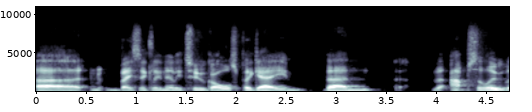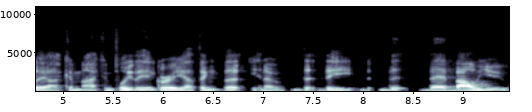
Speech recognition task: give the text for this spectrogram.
uh, basically nearly two goals per game, then absolutely, I can I completely agree. I think that you know the the, the their value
